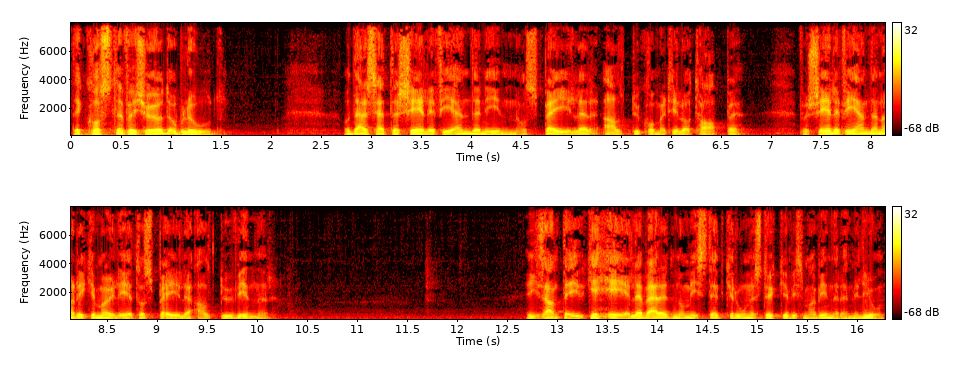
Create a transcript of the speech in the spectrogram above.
Det kostar för kött och blod. Och där sätter sjelefienden in och speiler allt du kommer till att tape. För sjelefienden har inte möjlighet att spejla allt du vinner. Ikke sant? Det är ju inte hela världen att miste ett kronestycke hvis man vinner en miljon.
